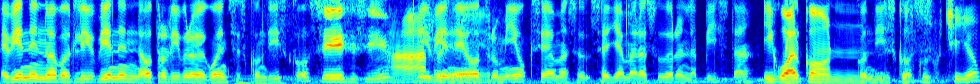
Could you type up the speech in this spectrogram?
Eh, vienen nuevos li- vienen otro libro de Güences con discos. Sí, sí, sí. Ah, y viene re- otro mío que se llama Su- se llamará Sudor en la pista. Igual con, Con discos. con cuchillo.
